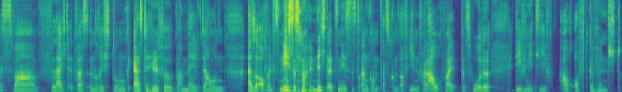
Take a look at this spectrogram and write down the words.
es war vielleicht etwas in Richtung Erste Hilfe beim Meltdown. Also auch wenn das nächstes Mal nicht als nächstes drankommt, das kommt auf jeden Fall auch, weil das wurde definitiv auch oft gewünscht.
